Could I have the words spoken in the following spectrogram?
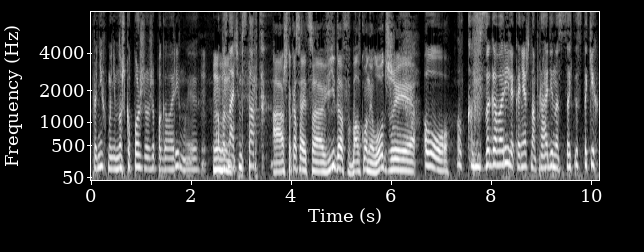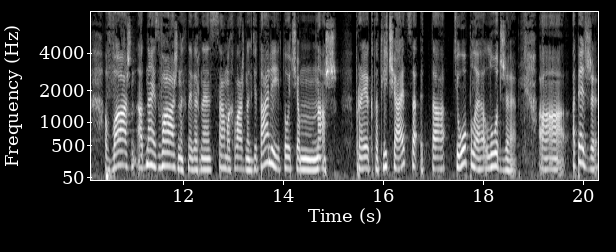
про них мы немножко позже уже поговорим и mm-hmm. обозначим старт. А что касается видов, балконы, лоджии? О, заговорили, конечно, про один из, из таких важных, одна из важных, наверное, самых важных деталей, то, чем наш проект отличается, это теплая лоджия. А, опять же,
